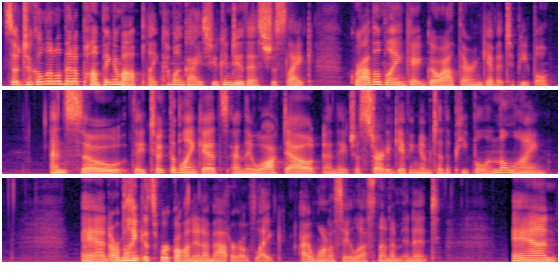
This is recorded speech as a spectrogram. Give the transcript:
So it took a little bit of pumping them up like, come on, guys, you can do this. Just like grab a blanket, go out there and give it to people. And so they took the blankets and they walked out and they just started giving them to the people in the line. And our blankets were gone in a matter of like, I want to say less than a minute. And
